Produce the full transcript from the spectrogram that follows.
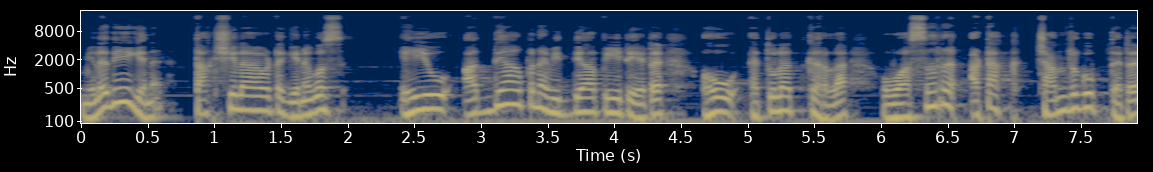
මිලදීගෙන තක්ෂිලාවට ගෙනගොස් එහි වූ අධ්‍යාපන විද්‍යාපීටයට ඔහු ඇතුළත් කරලා වසර අටක් චන්ද්‍රගුප්තට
